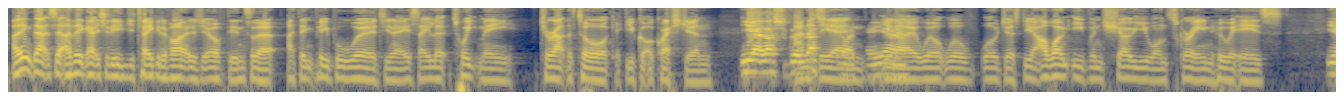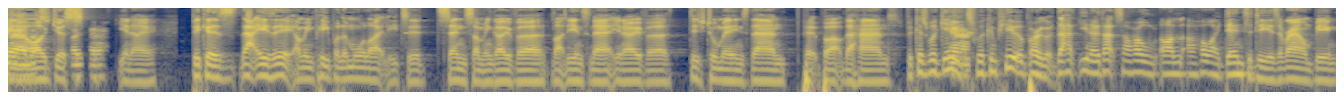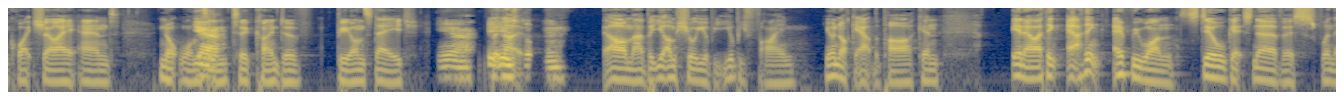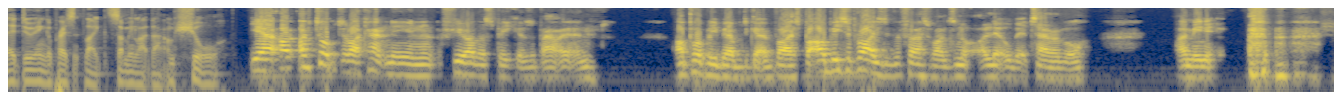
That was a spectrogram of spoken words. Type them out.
I think that's it. I think actually you're taking advantage of the internet. I think people would, you know, say, look, tweet me throughout the talk if you've got a question. Yeah, that's good. and at the end, idea, yeah. you know, we'll we'll we'll just you know, I won't even show you on screen who it is. yeah, you know, I'll just idea. you know because that is it. I mean, people are more likely to send something over like the internet, you know, over digital means than put, put up their hand because we're geeks, Yeah. we're computer programmers. That you know, that's our whole our, our whole identity is around being quite shy and not wanting Yeah. to kind of be on stage. Yeah, But no- daunting. Oh man, but you, I'm sure you'll be you'll be fine. You'll knock it out the park, and you know I think I think everyone still gets nervous when they're doing a present like something like that. I'm sure. Yeah, I, I've talked to like Anthony and a few other speakers about it, and I'll probably be able to get advice. But I'll be surprised if the first one's not a little bit terrible. I mean, it,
